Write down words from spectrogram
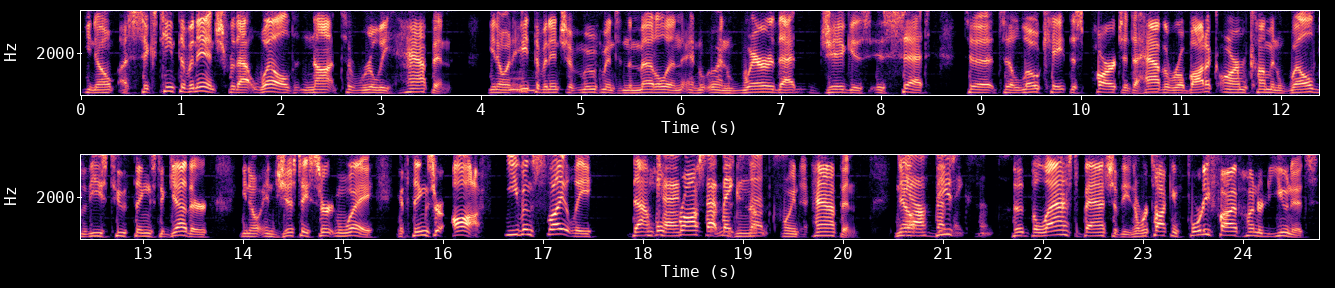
you know a sixteenth of an inch for that weld not to really happen. You know, an eighth mm. of an inch of movement in the metal and and, and where that jig is is set to to locate this part and to have the robotic arm come and weld these two things together, you know, in just a certain way. If things are off, even slightly, that Okay, whole process that makes is not sense. going to happen. Now, yeah, that these makes sense. the, the last batch of these, and we're talking 4,500 units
